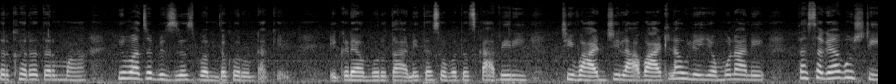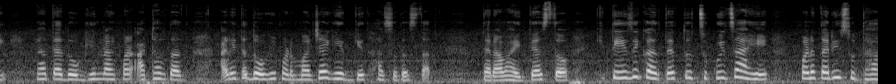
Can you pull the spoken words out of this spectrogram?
तर खरं तर मा ही माझा बिझनेस बंद करून टाकेल. इकडे अमृता आणि त्यासोबतच कावेरीची वाट जी ला वाट लावली आहे यमुनाने त्या सगळ्या गोष्टी ह्या त्या दोघींना पण आठवतात आणि त्या दोघे पण मजा घेत घेत हसत असतात. त्यांना माहिती असतं की ते जे करतात तो चुकीचं आहे पण तरीसुद्धा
